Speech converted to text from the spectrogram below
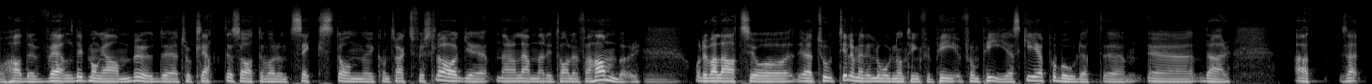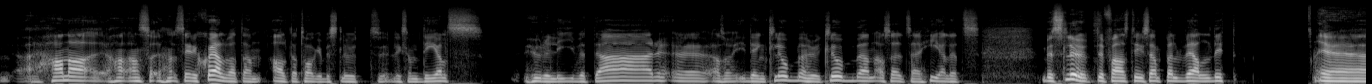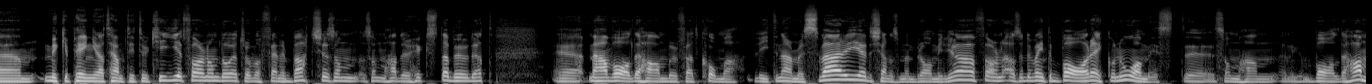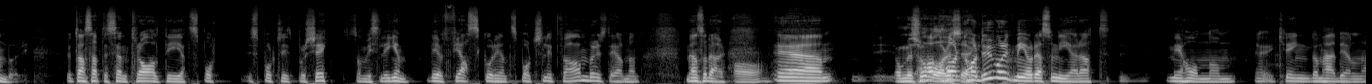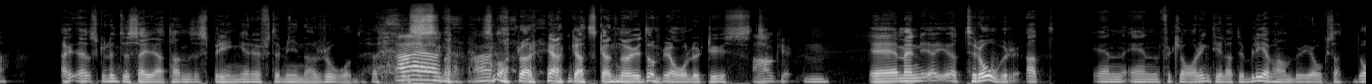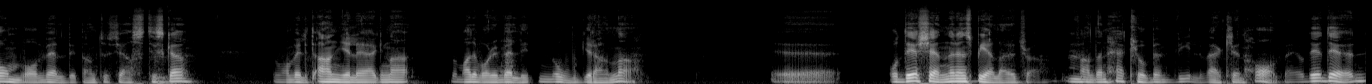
och hade väldigt många anbud. Jag tror Klette sa att det var runt 16 kontraktsförslag eh, när han lämnade Italien för Hamburg. Mm. Och det var Lazio, jag tror till och med det låg någonting för P, från PSG på bordet eh, eh, där. Att här, han, har, han, han, han, säger själv att han alltid har tagit beslut, liksom dels hur är livet där, eh, alltså i den klubben, hur är klubben, alltså ett så här helhetsbeslut. Det fanns till exempel väldigt eh, mycket pengar att hämta i Turkiet för honom då, jag tror det var Fenerbahce som, som hade det högsta budet. Eh, men han valde Hamburg för att komma lite närmare Sverige, det kändes som en bra miljö för honom. Alltså det var inte bara ekonomiskt eh, som han liksom valde Hamburg, utan satte centralt i ett sport sportsligt projekt som visserligen blev ett fiasko rent sportsligt för Hamburgs del, men, men sådär. Ja. Eh, ja, men så har, har, har, du varit med och resonerat med honom eh, kring de här delarna? Jag skulle inte säga att han springer efter mina råd. Ah, okay. Snarare är han ganska nöjd om jag håller tyst. Ah, okay. mm. eh, men jag, jag, tror att en, en förklaring till att det blev Hamburg är också att de var väldigt entusiastiska. Mm. De var väldigt angelägna de hade varit väldigt noggranna. Eh, och det känner en spelare tror jag. Mm. Fan den här klubben vill verkligen ha mig. Och det, det,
